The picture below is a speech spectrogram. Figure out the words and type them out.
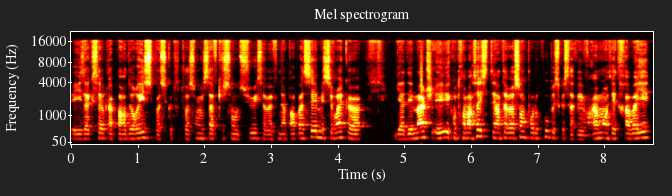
et, ils acceptent la part de risque parce que de toute façon, ils savent qu'ils sont au-dessus et que ça va finir par passer. Mais c'est vrai que il y a des matchs, et, contre Marseille, c'était intéressant pour le coup parce que ça avait vraiment été travaillé.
